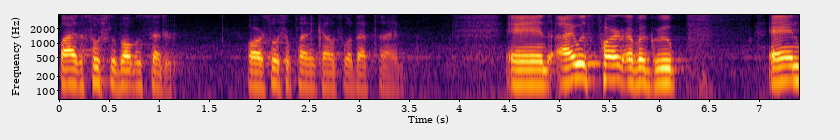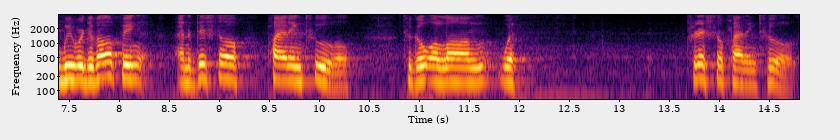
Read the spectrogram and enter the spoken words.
by the Social Development Center or Social Planning Council at that time. And I was part of a group, and we were developing an additional planning tool to go along with traditional planning tools.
